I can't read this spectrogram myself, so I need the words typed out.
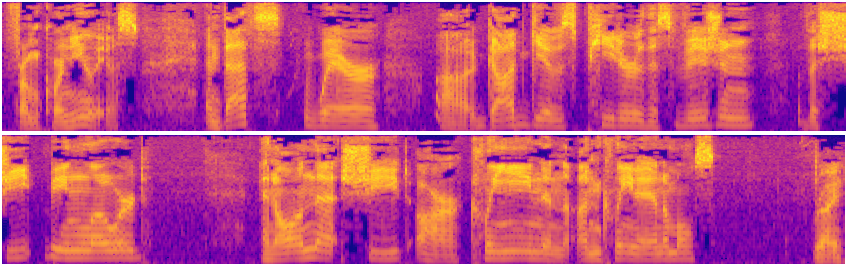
from Cornelius. And that's where uh, God gives Peter this vision of the sheet being lowered, and on that sheet are clean and unclean animals. Right.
